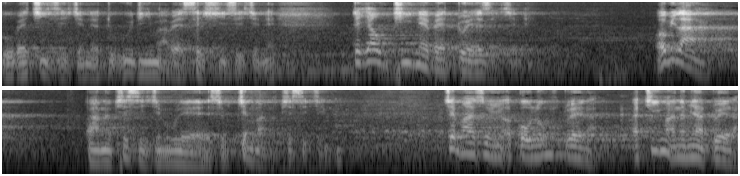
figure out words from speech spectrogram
ကိုပဲကြည်စေခြင်းနဲ့တူဦးဒီမှာပဲစိတ်ရှိစေခြင်းနဲ့တယောက်ကြီးနဲ့ပဲတွဲစေခြင်းနဲ့ဟုတ်ပြီလားဘာမှဖြစ်စေခြင်းဘူးလေဆိုကြက်မှမဖြစ်စေခြင်းဘူးကြက်မှဆိုရင်အကုန်လုံးတွဲတာအထီးမှနှမြတွဲတာ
